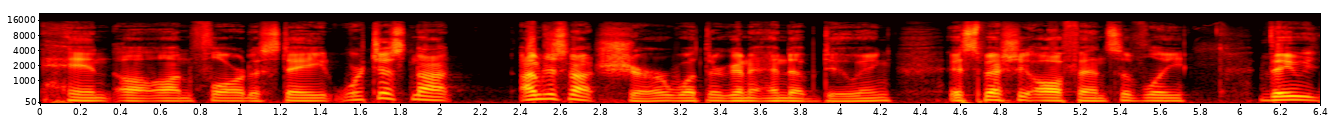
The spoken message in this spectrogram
hint uh, on Florida State. We're just not. I'm just not sure what they're going to end up doing, especially offensively. They,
